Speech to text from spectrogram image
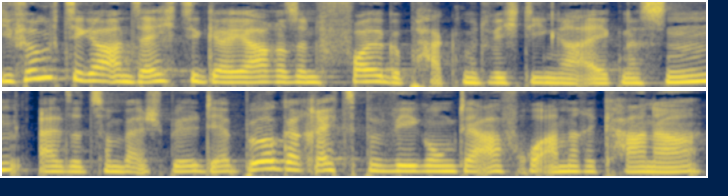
Die 50er und 60er Jahre sind vollgepackt mit wichtigen Ereignissen, also zum Beispiel der Bürgerrechtsbewegung der Afroamerikaner,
